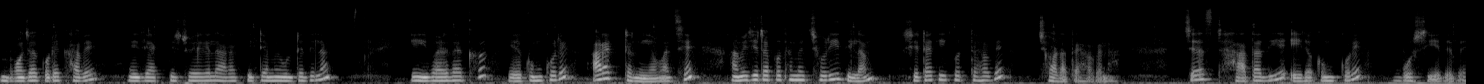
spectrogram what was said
মজা করে খাবে। এই যে এক পিস হয়ে গেলে আর এক পিঠে আমি উল্টে দিলাম। এইবার দেখো এরকম করে আর একটা নিয়ম আছে। আমি যেটা প্রথমে ছড়িয়ে দিলাম, সেটা কি করতে হবে? ছড়াতে হবে না। জাস্ট হাতা দিয়ে এইরকম করে বসিয়ে দেবে।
